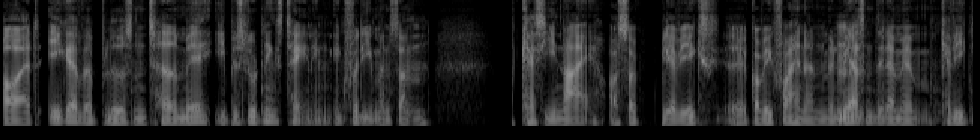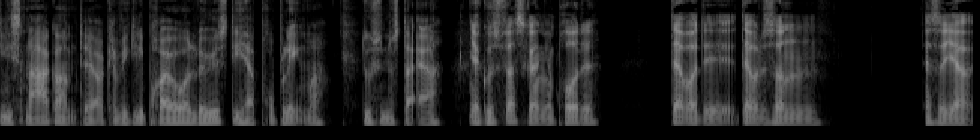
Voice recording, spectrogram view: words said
og at ikke at være blevet sådan taget med i beslutningstagning, ikke fordi man sådan kan sige nej, og så bliver vi ikke, øh, går vi ikke fra hinanden, men mere Mhm. sådan det der med, kan vi ikke lige snakke om det, og kan vi ikke lige prøve at løse de her problemer, du synes, der er? Jeg kunne huske første gang, jeg prøvede det, der var det, der var det sådan... Altså, jeg,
